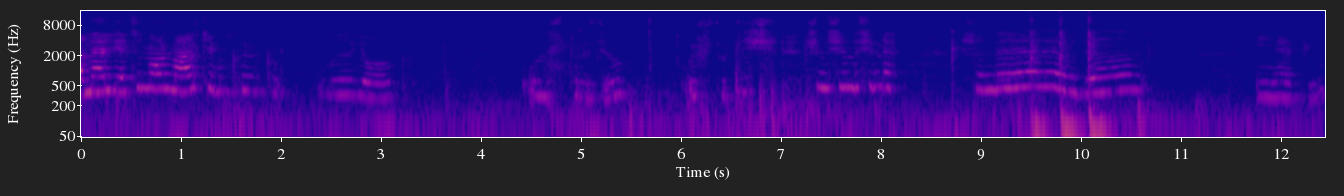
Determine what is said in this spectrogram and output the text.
Ameliyatı normal kemik kırıklığı yok. Uyuşturucu. Uyuşturucu. Şimdi şimdi şimdi. Şimdi yapacağım? İğne yapayım.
